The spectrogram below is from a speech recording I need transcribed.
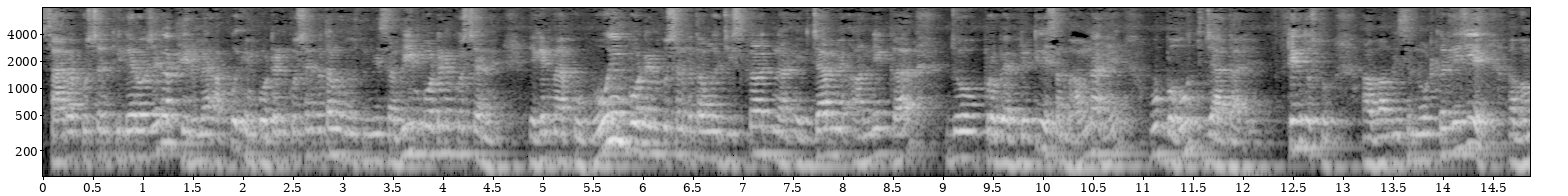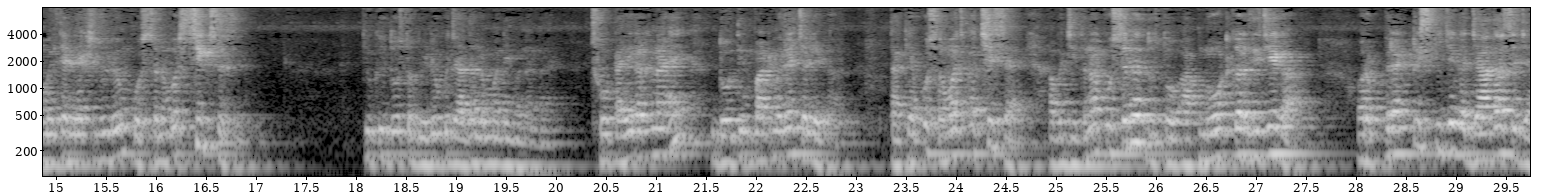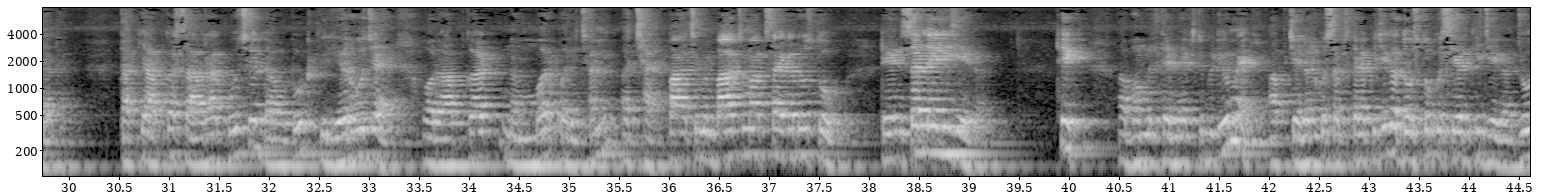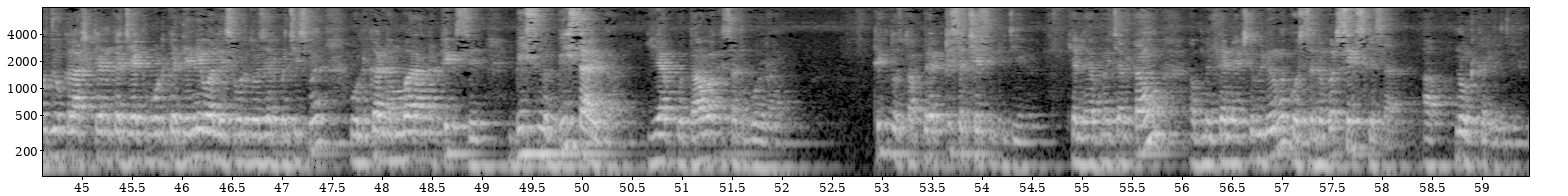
सारा क्वेश्चन क्लियर हो जाएगा, फिर मैं आपको इंपॉर्टेंट क्वेश्चन बताऊँगा दोस्तों। ये सभी इंपॉर्टेंट क्वेश्चन है, लेकिन मैं आपको वो इंपॉर्टेंट क्वेश्चन बताऊँगा जिसका ना एग्ज़ाम में आने का जो प्रोबेबिलिटी संभावना है, वो बहुत ज़्यादा है। ठीक है दोस्तों? अब आप इसे नोट कर लीजिए। अब हम मिलते हैं नेक्स्ट वीडियो में क्वेश्चन नंबर सिक्स से। क्योंकि दोस्तों वीडियो को ज़्यादा लंबा नहीं बनाना है। छोटा ही रखना है दो तीन पार्ट में रह चलेगा, ताकि आपको समझ अच्छे से आए। अब जितना क्वेश्चन है दोस्तों, आप नोट कर दीजिएगा। और प्रैक्टिस कीजिएगा ज़्यादा से ज़्यादा, ताकि आपका सारा कुछ डाउट आउट क्लियर हो जाए और आपका नंबर परीक्षा में अच्छा है। पाँच में पाँच मार्क्स आएगा दोस्तों टेंशन नहीं लीजिएगा। ठीक, अब हम मिलते हैं नेक्स्ट वीडियो में। आप चैनल को सब्सक्राइब कीजिएगा, दोस्तों को शेयर कीजिएगा। जो जो क्लास टेन का जैक बोर्ड के देने वाले इस बार 2025 में, उनका नंबर आना फिक्स है। बीस में बीस आएगा। ये आपको दावा के साथ बोल रहा हूँ। ठीक दोस्तों, आप प्रैक्टिस अच्छे से कीजिएगा। चलिए अब मैं चलता हूँ। अब मिलते हैं नेक्स्ट वीडियो में क्वेश्चन नंबर सिक्स के साथ। आप नोट कर लीजिए।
